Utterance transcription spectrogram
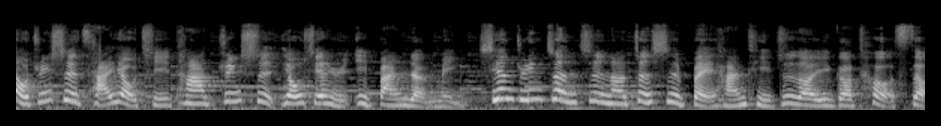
有军事才有其他，军事优先于一般人人民。先军政治呢，正是北韩体制的一个特色。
